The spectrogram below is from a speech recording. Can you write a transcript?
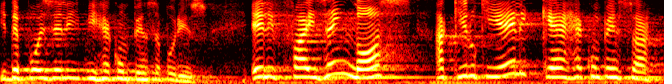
E depois Ele me recompensa por isso. Ele faz em nós aquilo que Ele quer recompensar.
